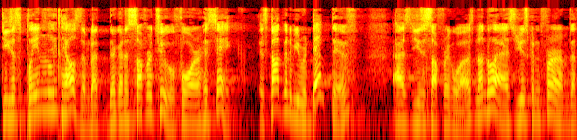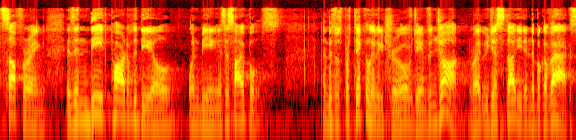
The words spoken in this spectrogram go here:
Jesus plainly tells them that they're going to suffer too for his sake. It's not going to be redemptive as Jesus' suffering was. Nonetheless, Jesus confirms that suffering is indeed part of the deal when being his disciples. And this was particularly true of James and John, right? We just studied in the book of Acts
